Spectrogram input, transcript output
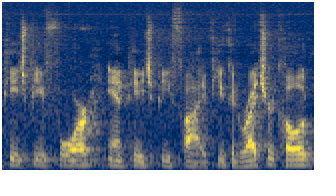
PHP 4 and PHP 5. You could write your code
